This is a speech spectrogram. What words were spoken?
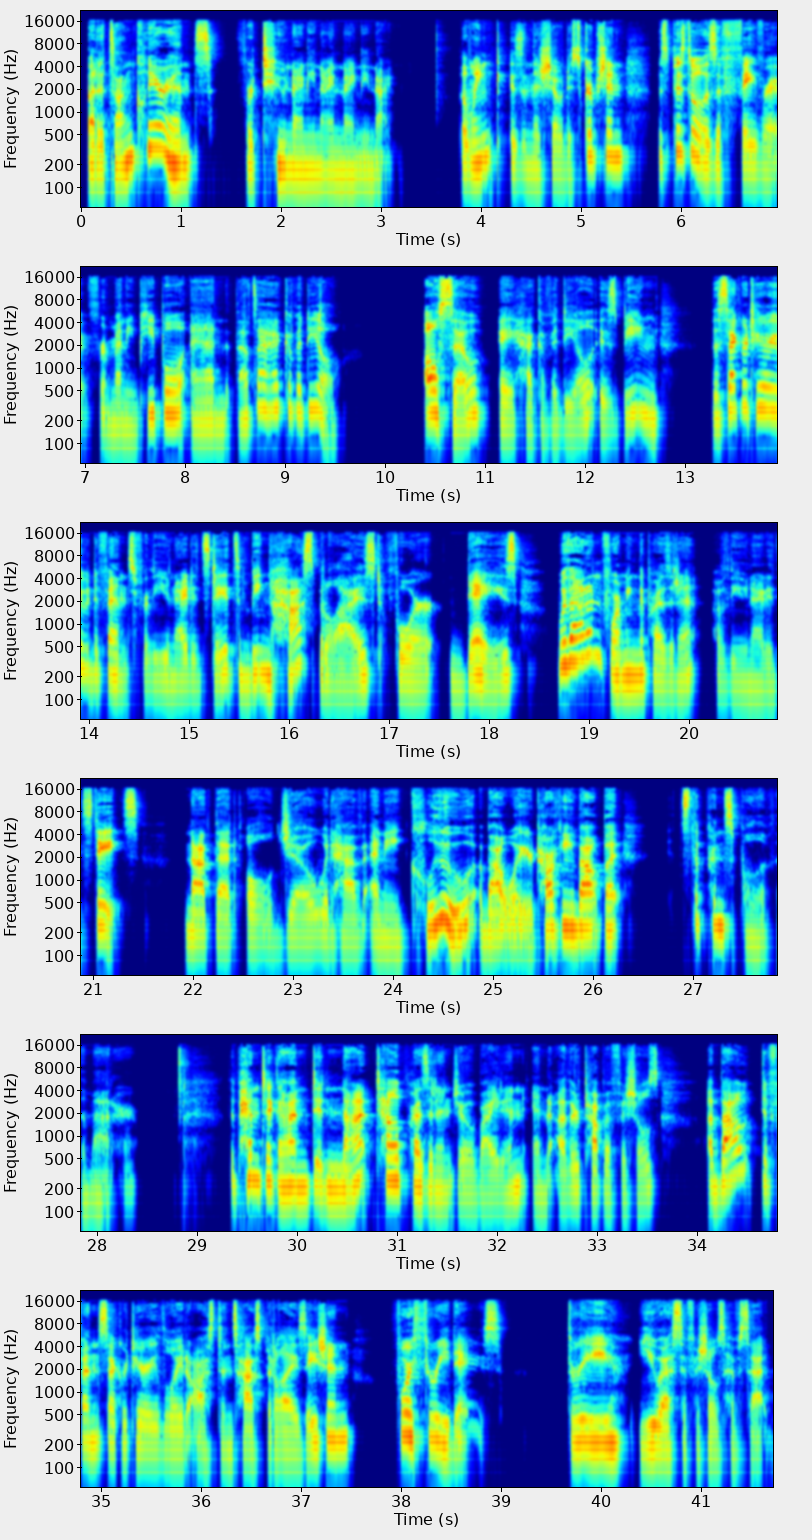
but it's on clearance for $299.99. The link is in the show description. This pistol is a favorite for many people, and that's a heck of a deal. Also, a heck of a deal is being the Secretary of Defense for the United States and being hospitalized for days without informing the President of the United States. Not that old Joe would have any clue about what you're talking about, but it's the principle of the matter. The Pentagon did not tell President Joe Biden and other top officials about Defense Secretary Lloyd Austin's hospitalization for three days three U.S. officials have said.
